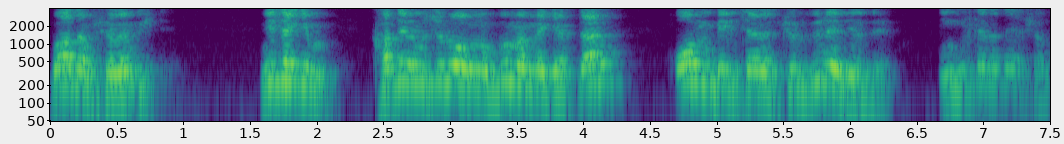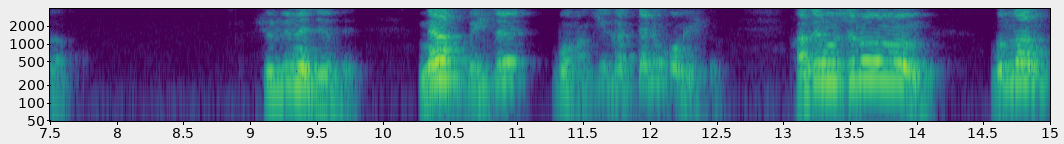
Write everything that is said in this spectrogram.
Bu adam söylemişti. Nitekim Kadir Mısıroğlu'nun bu memleketten 11 sene sürgün edildi. İngiltere'de yaşadı adam. Sürgün edildi. Ne yapmıştı? Bu hakikatleri konuştu. Kadir Mısıroğlu'nun bundan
